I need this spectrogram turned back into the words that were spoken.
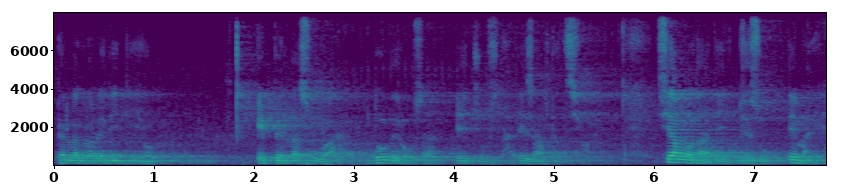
per la gloria di Dio e per la sua doverosa e giusta esaltazione. Siamo lodati Gesù e Maria.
